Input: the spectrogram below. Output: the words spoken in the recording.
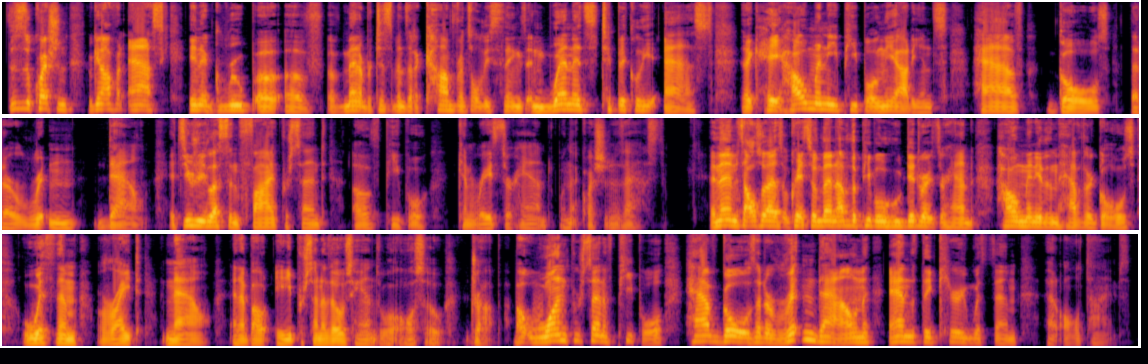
This is a question we can often ask in a group of, of, of, men and participants at a conference, all these things. And when it's typically asked, like, hey, how many people in the audience have goals that are written down? It's usually less than 5% of people can raise their hand when that question is asked. And then it's also asked, okay, so then of the people who did raise their hand, how many of them have their goals with them right now? And about 80% of those hands will also drop. About 1% of people have goals that are written down and that they carry with them at all times.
